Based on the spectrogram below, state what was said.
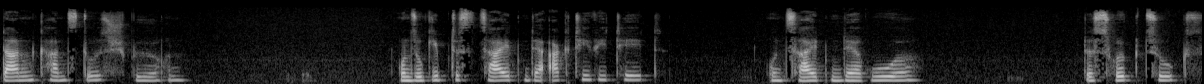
dann kannst du es spüren. Und so gibt es Zeiten der Aktivität und Zeiten der Ruhe, des Rückzugs,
